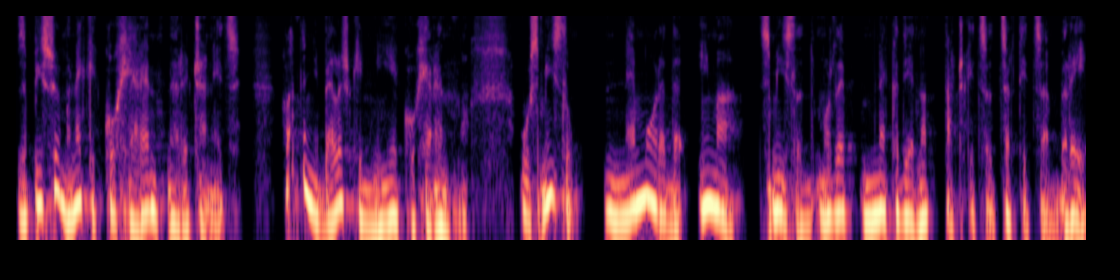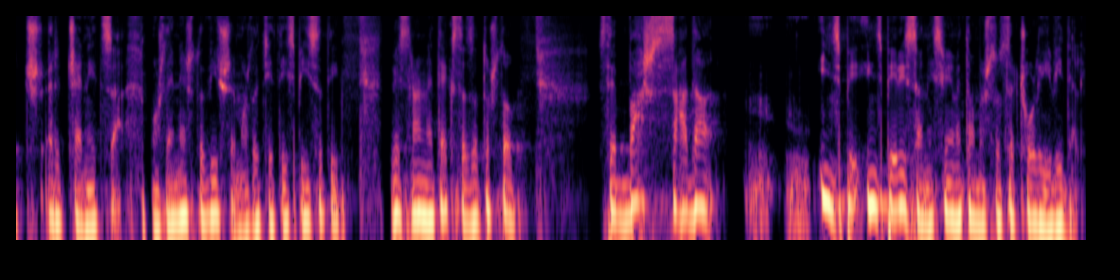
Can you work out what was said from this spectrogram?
zapisujemo neke koherentne rečenice. Hvatanje beleške nije koherentno. U smislu ne mora da ima smisla, možda je nekad jedna tačkica, crtica, reč, rečenica, možda je nešto više, možda ćete ispisati dve strane teksta zato što ste baš sada inspi, inspirisani svime tome što ste čuli i videli.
